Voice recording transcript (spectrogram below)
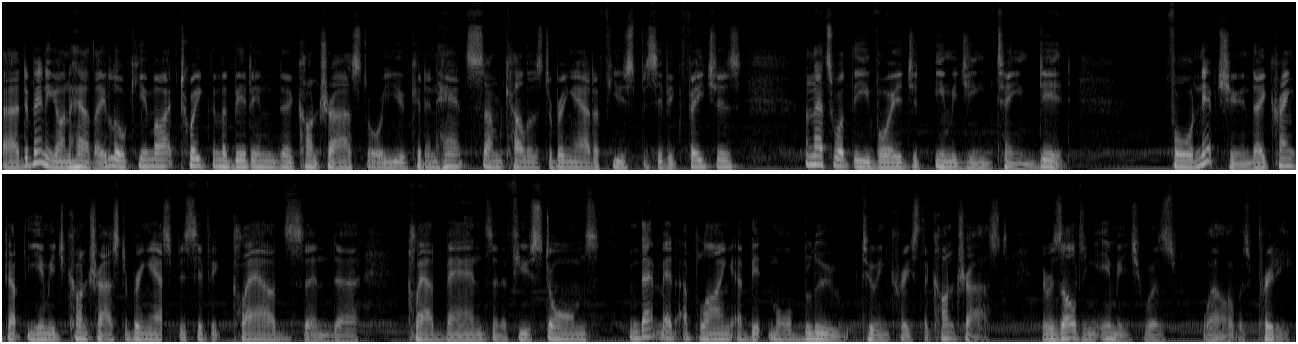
Uh, depending on how they look, you might tweak them a bit in the contrast, or you could enhance some colours to bring out a few specific features. And that's what the Voyager imaging team did. For Neptune, they cranked up the image contrast to bring out specific clouds and uh, cloud bands and a few storms, and that meant applying a bit more blue to increase the contrast. The resulting image was, well, it was pretty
